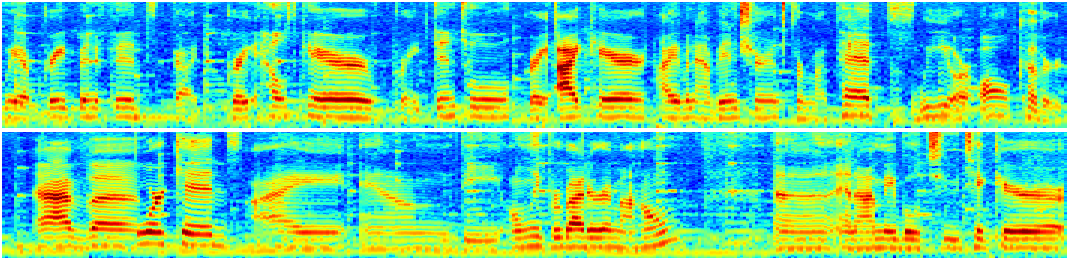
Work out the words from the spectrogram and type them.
We have great benefits, got great health care, great dental, great eye care. I even have insurance for my pets. We are all covered. I have uh, four kids. I am the only provider in my home, uh, and I'm able to take care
